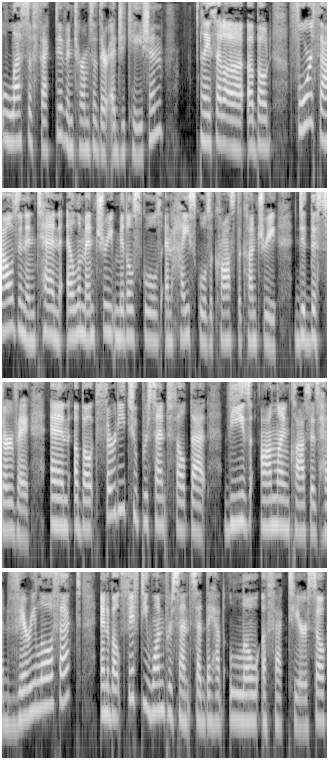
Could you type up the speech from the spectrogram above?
less effective in terms of their education. They said uh, about 4,010 elementary, middle schools, and high schools across the country did this survey. And about 32% felt that these online classes had very low effect. And about 51% said they had low effect here. So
